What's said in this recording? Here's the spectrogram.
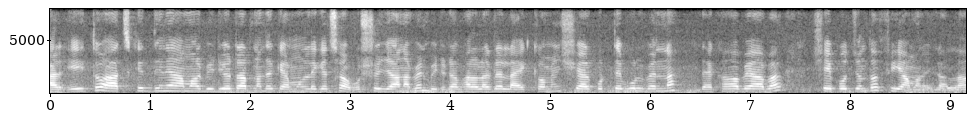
আর এই তো আজকের দিনে আমার ভিডিওটা আপনাদের কেমন লেগেছে অবশ্যই জানাবেন। ভিডিওটা ভালো লাগলে লাইক, কমেন্ট, শেয়ার করতে ভুলবেন না। দেখা হবে আবার। সেই পর্যন্ত ফি আমার আল্লাহ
